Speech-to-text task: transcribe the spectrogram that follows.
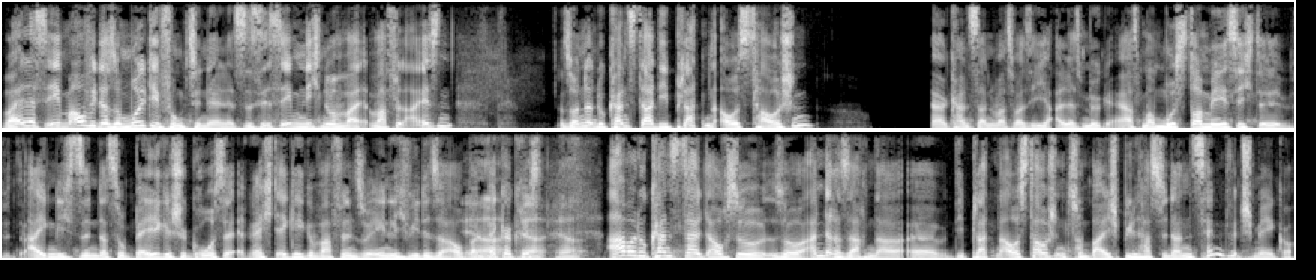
weil es eben auch wieder so multifunktionell ist. Es ist eben nicht nur Wa- Waffeleisen, sondern du kannst da die Platten austauschen. Äh, kannst dann, was weiß ich, alles mögliche. Erstmal mustermäßig. Eigentlich sind das so belgische große rechteckige Waffeln, so ähnlich wie du sie auch beim Ja, Bäcker kriegst. ja, ja. Aber du kannst halt auch so, so andere Sachen da, äh, die Platten austauschen. Zum Beispiel hast du dann einen Sandwichmaker.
